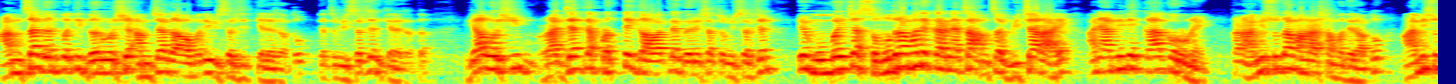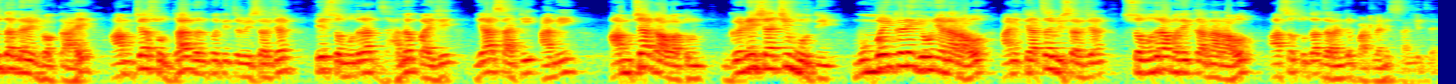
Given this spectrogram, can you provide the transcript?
आमचा गणपती दरवर्षी आमच्या गावामध्ये विसर्जित केला जातो. त्याचं विसर्जन केलं जातं. यावर्षी राज्यातल्या प्रत्येक गावातल्या गणेशाचं विसर्जन हे मुंबईच्या समुद्रामध्ये करण्याचा आमचा विचार आहे आणि आम्ही ते का करू नये? कारण आम्ही सुद्धा महाराष्ट्रामध्ये राहतो आम्ही सुद्धा गणेश भक्त आहे आमच्या सुद्धा गणपतीचं विसर्जन हे समुद्रात झालं पाहिजे. यासाठी आम्ही आमच्या गावातून गणेशाची मूर्ती मुंबईकडे घेऊन येणार आहोत आणि त्याचं विसर्जन समुद्रामध्ये करणार आहोत असं सुद्धा जरांगे पाटलांनी सांगितलंय.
